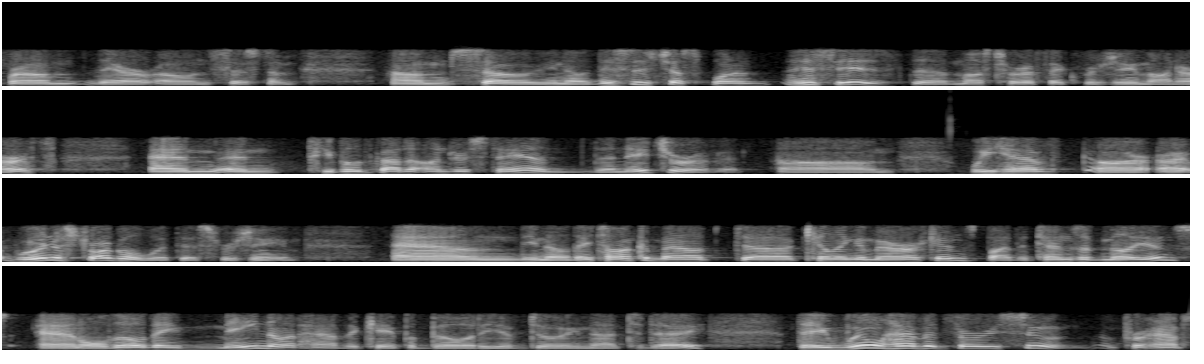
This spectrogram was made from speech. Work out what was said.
from their own system. Um, so you know, this is just one. This is the most horrific regime on earth and and people have got to understand the nature of it. Um, we have our, our, we're in a struggle with this regime, and you know they talk about uh, killing Americans by the tens of millions, and although they may not have the capability of doing that today, they will have it very soon. Perhaps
